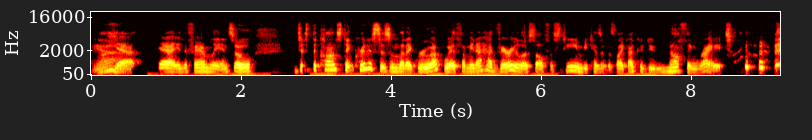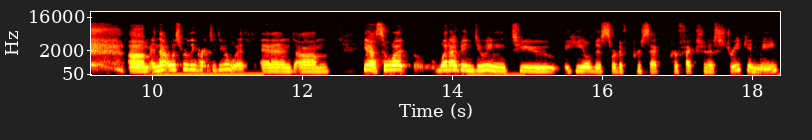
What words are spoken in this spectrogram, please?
yeah yeah yeah in the family and so just the constant criticism that I grew up with. I mean, I had very low self esteem because it was like I could do nothing right. um, and that was really hard to deal with. And um, yeah, so what, what I've been doing to heal this sort of perfectionist streak in me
